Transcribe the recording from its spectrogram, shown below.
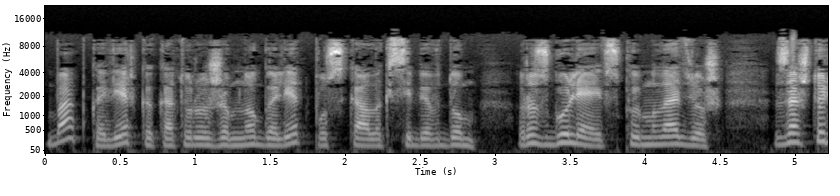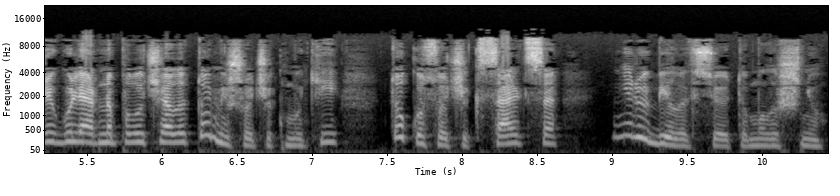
Бабка Верка, которая уже много лет пускала к себе в дом разгуляевскую молодежь, за что регулярно получала то мешочек муки, то кусочек сальца, не любила всю эту малышню.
